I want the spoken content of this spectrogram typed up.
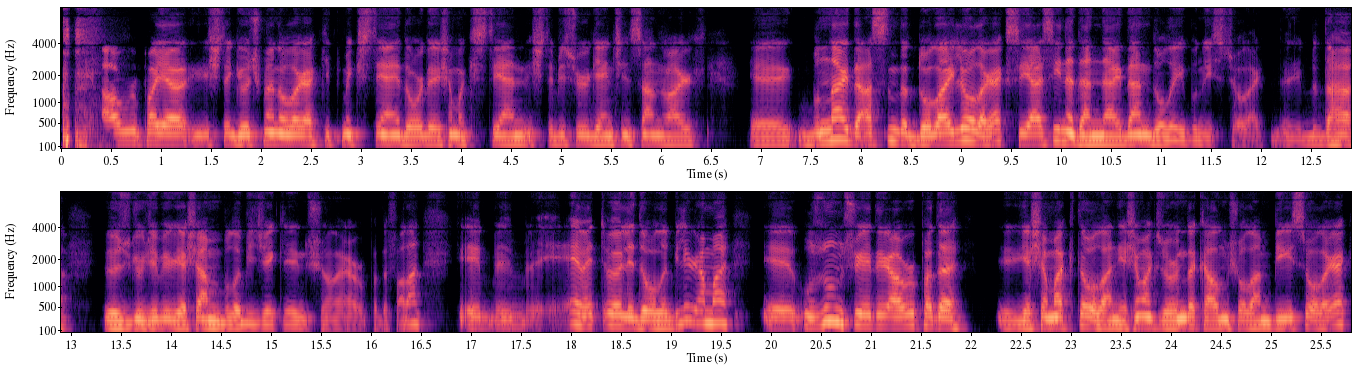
Avrupa'ya işte göçmen olarak gitmek isteyen ya da orada yaşamak isteyen işte bir sürü genç insan var. E, bunlar da aslında dolaylı olarak siyasi nedenlerden dolayı bunu istiyorlar. E, daha özgürce bir yaşam bulabileceklerini düşünüyorlar Avrupa'da falan. E, e, evet öyle de olabilir ama e, uzun süredir Avrupa'da yaşamakta olan, yaşamak zorunda kalmış olan birisi olarak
